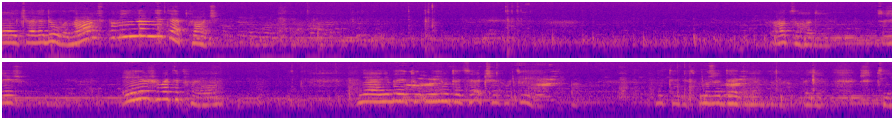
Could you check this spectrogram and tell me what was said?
Jejciu, ale długo. No, już powinno mnie tepnąć. No o co chodzi? Przecież... Ja już chyba tepnęło. Nie, nie będę tu minutę ce- czekał, co jest? O, Nie teraz, może dead, nie, dobra, będzie szybciej.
